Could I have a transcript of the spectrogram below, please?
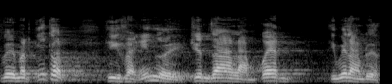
Về mặt kỹ thuật thì phải những người chuyên gia làm quen thì mới làm được.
